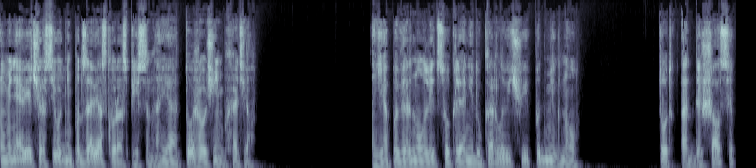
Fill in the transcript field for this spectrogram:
«У меня вечер сегодня под завязку расписан, а я тоже очень бы хотел». Я повернул лицо к Леониду Карловичу и подмигнул. Тот отдышался,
